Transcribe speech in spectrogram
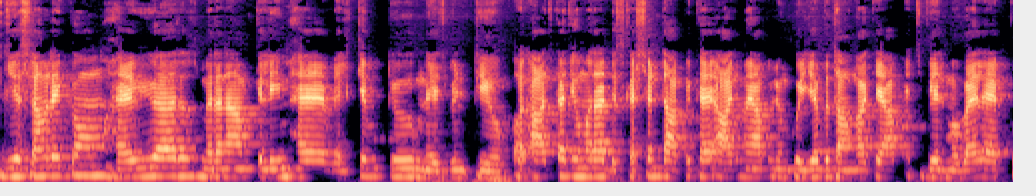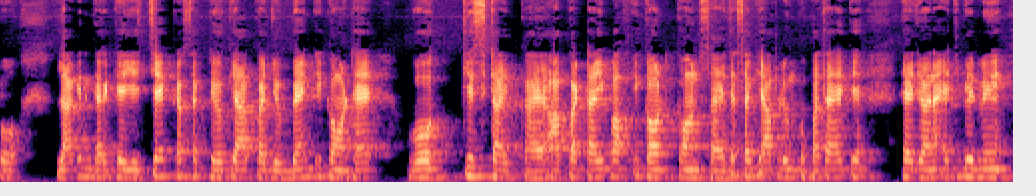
जी, अस्सलाम वालेकुम। है व्यूअर मेरा नाम कलीम है। Welcome to management tube. और आज का जो हमारा डिस्कशन टॉपिक है, आज मैं आप लोगों को ये बताऊँगा कि आप एचबीएल मोबाइल ऐप को लॉगिन करके ये चेक कर सकते हो कि आपका जो बैंक अकाउंट है वो किस टाइप का है? आपका टाइप ऑफ़ अकाउंट कौन सा है? जैसा कि आप लोगों को पता है कि जो है ना HBL में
